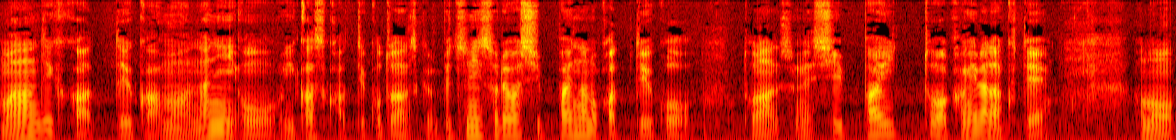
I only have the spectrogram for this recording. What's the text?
学んでいくかっていうかまあ何を生かすかっていうことなんですけど別にそれは失敗なのかっていうことなんですよね失敗とは限らなくてこの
